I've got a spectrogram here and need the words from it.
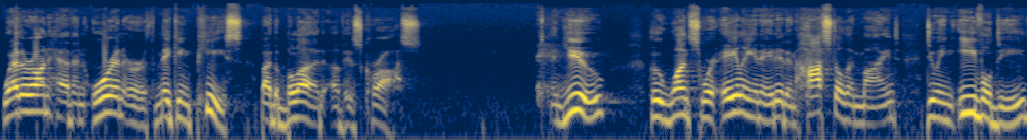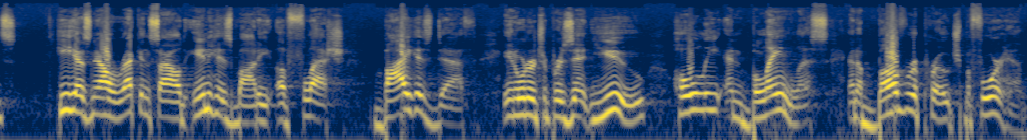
whether on heaven or in earth, making peace by the blood of his cross. And you, who once were alienated and hostile in mind, doing evil deeds, he has now reconciled in his body of flesh by his death, in order to present you holy and blameless and above reproach before him.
